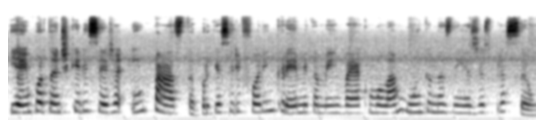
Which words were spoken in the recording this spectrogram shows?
E é importante que ele seja em pasta, porque se ele for em creme também vai acumular muito nas linhas de expressão.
